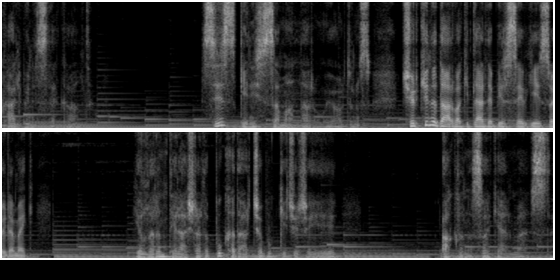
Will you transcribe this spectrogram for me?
kalbinizde kaldı. Siz geniş zamanlar umuyordunuz. Çirkini dar vakitlerde bir sevgiyi söylemek, yılların telaşlarda bu kadar çabuk geçeceği aklınıza gelmezdi.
